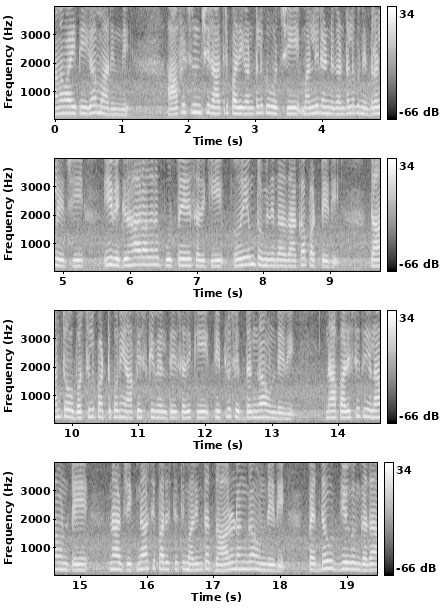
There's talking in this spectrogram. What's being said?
ఆనవాయితీగా మారింది. ఆఫీస్ నుంచి రాత్రి పది గంటలకు వచ్చి మళ్ళీ రెండు గంటలకు నిద్రలేచి ఈ విగ్రహారాధన పూర్తయ్యేసరికి ఉదయం తొమ్మిదిన్నర దాకా పట్టేది. దాంతో బస్సులు పట్టుకొని ఆఫీస్కి వెళ్తేసరికి తిట్లు సిద్ధంగా ఉండేవి. నా పరిస్థితి ఎలా ఉంటే నా జిజ్ఞాసి పరిస్థితి మరింత దారుణంగా ఉండేది. పెద్ద ఉద్యోగం కదా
